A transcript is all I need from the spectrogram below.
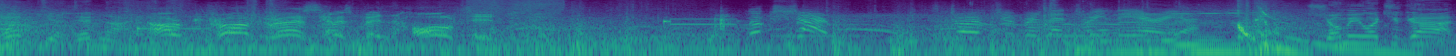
Hooked you, didn't I? Our progress has been halted. Look sharp! Stormtroopers entering the area. Show me what you got.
